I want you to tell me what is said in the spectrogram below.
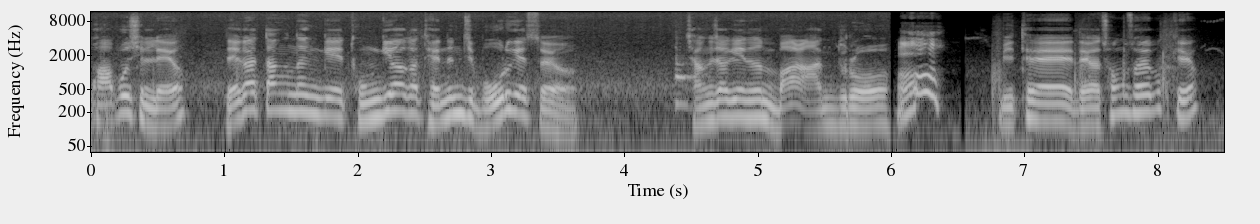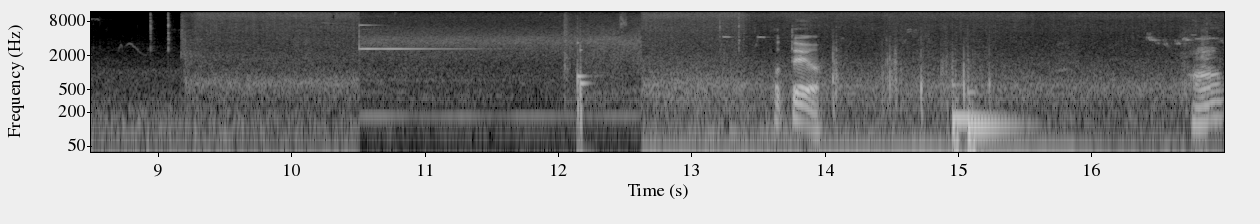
봐보실래요? 내가 닦는 게 동기화가 되는지 모르겠어요 장자기는 말 안 들어 밑에 내가 청소해 볼게요 어때요? 어?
